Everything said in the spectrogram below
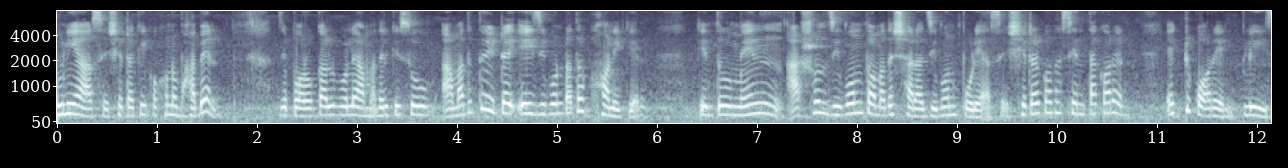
দুনিয়া আছে, সেটা কি কখনো ভাবেন? যে পরকাল বলে আমাদের কিছু, আমাদের তো এটা, এই জীবনটা তো ক্ষণিকের। কিন্তু মেন আসল জীবন তো আমাদের সারা জীবন পড়ে আছে। সেটার কথা চিন্তা করেন? একটু করেন প্লিজ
